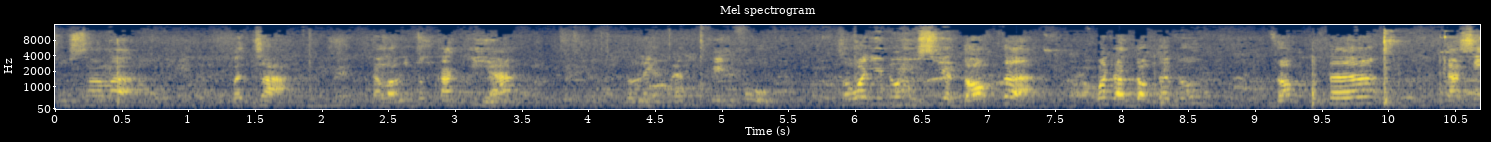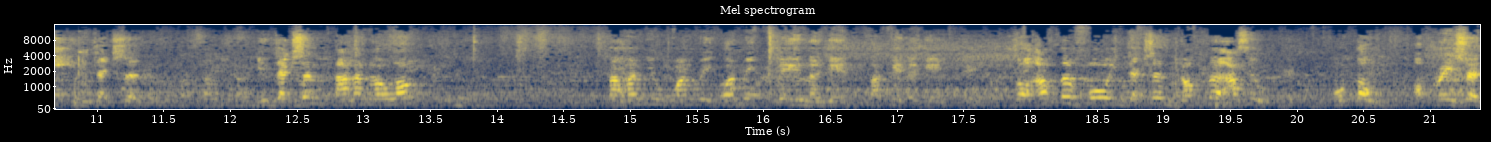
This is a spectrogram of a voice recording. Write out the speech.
susah lah, pecah. Kalau itu kaki ya, the leg then painful. So what you do, you see a doctor. What does doctor do? Doctor kasih injection. Injection tahan how long? Tahan you one week, one week pain again, sakit again. So after four injection, doctor ask you, potong, operation.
